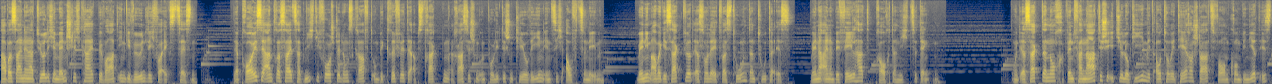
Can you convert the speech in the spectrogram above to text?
Aber seine natürliche Menschlichkeit bewahrt ihn gewöhnlich vor Exzessen. Der Preuße andererseits hat nicht die Vorstellungskraft, um Begriffe der abstrakten, rassischen und politischen Theorien in sich aufzunehmen. Wenn ihm aber gesagt wird, er solle etwas tun, dann tut er es. Wenn er einen Befehl hat, braucht er nicht zu denken. Und er sagt dann noch, wenn fanatische Ideologie mit autoritärer Staatsform kombiniert ist,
